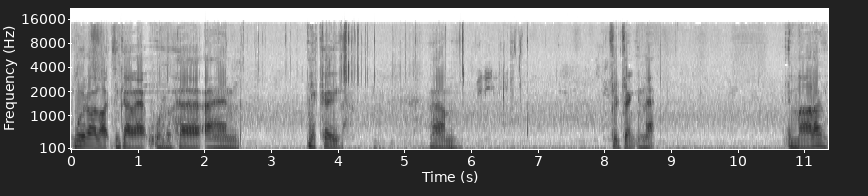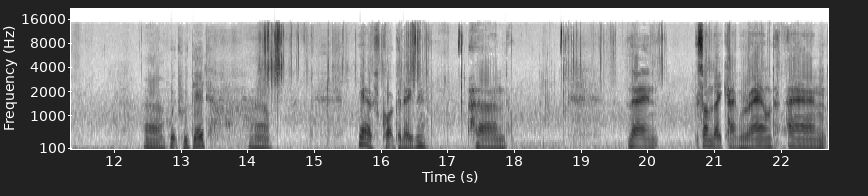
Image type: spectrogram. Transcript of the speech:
Would I like to go out with her and Niku um, for drinking that in Marlow, uh, which we did. Um, yeah, it was quite a good evening. And then Sunday came around and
